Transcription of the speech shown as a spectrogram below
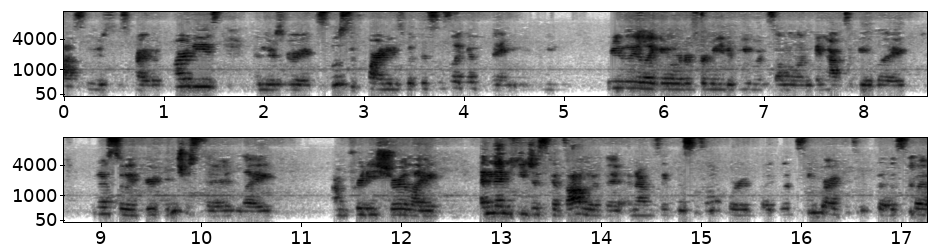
apps and there's these private parties and there's very exclusive parties, but this is like a thing. Really, like, in order for me to be with someone, they have to be like, you know, so if you're interested, like, I'm pretty sure, like, and then he just kept on with it, and I was like, this is awkward. Like, let's see where I can take this. But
